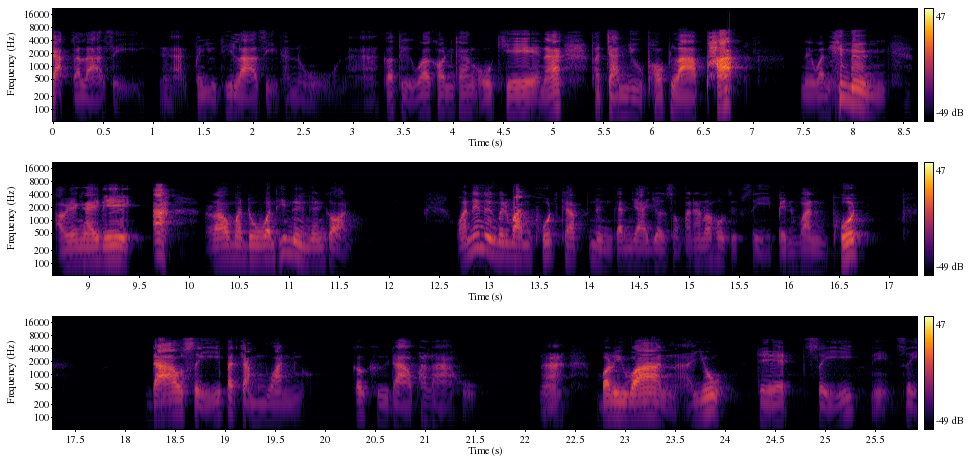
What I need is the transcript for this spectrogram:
จักรราศีนะไปอยู่ที่ราศีธนูนะก็ถือว่าค่อนข้างโอเคนะพระจันทร์อยู่ภพลาภะในวันที่หนึ่งเอายังไงดีอะเรามาดูวันที่หนึ่งกันก่อน วันที่หนึ่งเป็นวันพุธครับหนึ่งกันยายน 2564 เป็นวันพุธ ดาวสีประจำวันก็คือดาวพระราหูนะบริวารอายุ เดสีนี่สี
